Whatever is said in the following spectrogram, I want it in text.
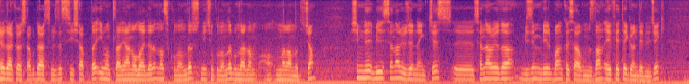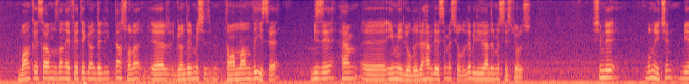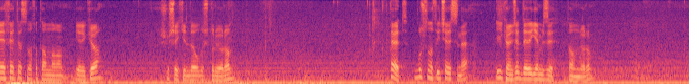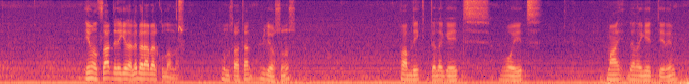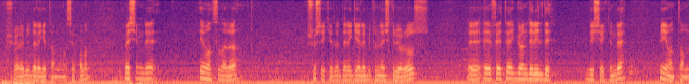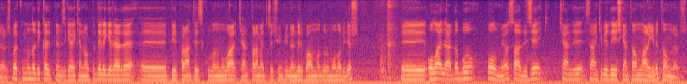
Evet arkadaşlar bu dersimizde C Sharp'ta eventlar yani olayların nasıl kullanılır, niçin kullanılır bunlardan bunları anlatacağım. Şimdi bir senaryo üzerinden gideceğiz. Ee, senaryoda bizim bir banka hesabımızdan EFT gönderilecek. Banka hesabımızdan EFT gönderildikten sonra eğer gönderilme tamamlandı ise bizi hem e, e-mail yoluyla hem de SMS yoluyla bilgilendirmesini istiyoruz. Şimdi bunun için bir EFT sınıfı tanımlamam gerekiyor şu şekilde oluşturuyorum. Evet, bu sınıfı içerisine ilk önce delegemizi tanımlıyorum. Event'lar delegelerle beraber kullanılır. Bunu zaten biliyorsunuz. Public delegate void my delegate diyelim. Şöyle bir delege tanımlaması yapalım. Ve şimdi events'ları şu şekilde delege ile bütünleştiriyoruz. E, EFT gönderildi diş şeklinde bir event tanımlıyoruz. Bakın bunda dikkat etmemiz gereken nokta delegelerde e, bir parantez kullanımı varken parametre çünkü gönderip alma durumu olabilir. E, olaylarda bu olmuyor. Sadece kendi sanki bir değişken tanımlar gibi tanımlıyoruz.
